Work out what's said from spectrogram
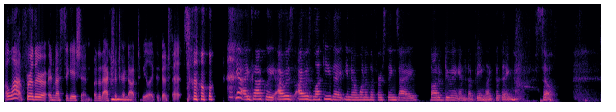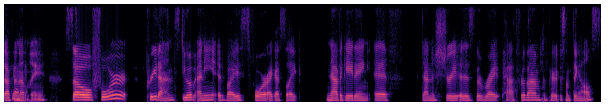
a lot further investigation, but it actually mm-hmm. turned out to be like a good fit. So yeah, exactly. I was I was lucky that, you know, one of the first things I thought of doing ended up being like the thing. So definitely. Yeah. So for pre-dents, do you have any advice for, I guess, like navigating if dentistry is the right path for them compared to something else?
